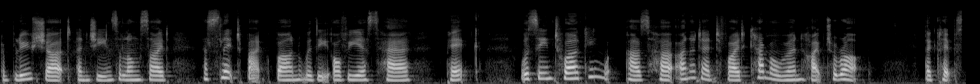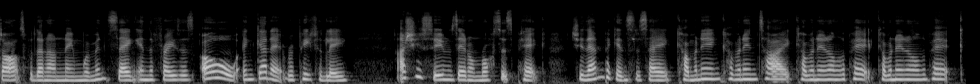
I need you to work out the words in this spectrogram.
a blue shirt and jeans alongside a slicked back bun with the obvious hair pick, was seen twerking as her unidentified camerawoman hyped her up. The clip starts with an unnamed woman saying in the phrases, oh, and get it, repeatedly. As she zooms in on Ross's pick, she then begins to say, coming in, coming in tight, coming in on the pick, coming in on the pick.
